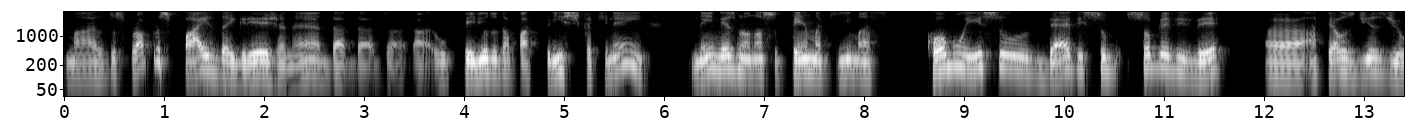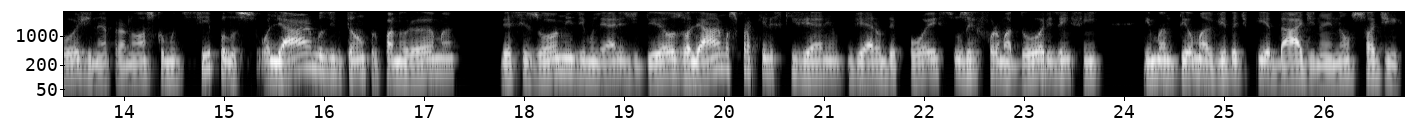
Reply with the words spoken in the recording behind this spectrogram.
mas dos próprios pais da igreja, né? Da, da, da, o período da patrística, que nem nem mesmo é o nosso tema aqui, mas como isso deve sobreviver uh, até os dias de hoje, né, para nós como discípulos, olharmos então para o panorama desses homens e mulheres de Deus, olharmos para aqueles que vierem, vieram depois, os reformadores, enfim, e manter uma vida de piedade, né, e não só de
